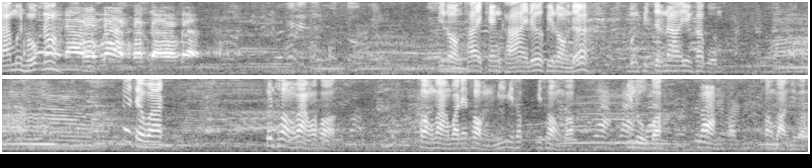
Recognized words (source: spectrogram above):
สามหมื่นหกเนาะพี่น้องไทยแข่งขาให้เด้อพี่น้องเด้อเบิ่งพิจารณาเองครับผม เอ้ยแต่ว่าเพิ่นท้องว่างบ่พ่อท้องว่างบ่ในท้องมีมีมีท้องบ่ ว่างมีลูกบ่ ว่างครับท้องว่างอยู่บ่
